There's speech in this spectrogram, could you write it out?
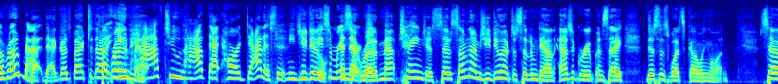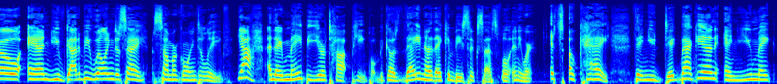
A roadmap. That, that goes back to that but roadmap. you have to have that hard data, so it means you, you to do some research. And that roadmap changes. So sometimes you do have to sit them down as a group and say, this is what's going on. So, and you've got to be willing to say, some are going to leave. Yeah. And they may be your top people because they know they can be successful anywhere. It's okay. Then you dig back in and you make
